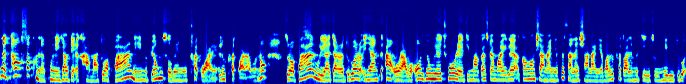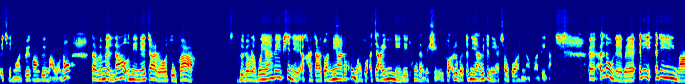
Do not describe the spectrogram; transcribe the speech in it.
2019ခုနှစ်ရောက်တဲ့အခါမှာသူကဘာနေမပြောမဆိုပဲနဲ့ထွက်သွားတယ်အလုပ်ထွက်သွားတာပေါ့နော်ဆိုတော့ဘာလူတွေကကြတော့သူတို့ကတော့အရန်အံ့ဩတာပေါ့အော်ရုံလဲချောတယ်ဒီမှာ customer တွေလည်းအကောင်းကောင်းရှာနိုင်တယ်ပတ်စံလည်းရှာနိုင်တယ်ဘာလို့ထွက်သွားလဲမသိဘူးဆိုပြီး maybe သူတို့အချိန်တော့တွေးကောင်းတွေးမှာပေါ့နော်ဒါပေမဲ့လောက်အနေနဲ့ကြတော့သူကဘယ်လိုပြောမလဲဝရမ်းပေးဖြစ်နေတဲ့အခါကျတော့နေရာတစ်ခုမှာသူအကြိုင်းနေလေးထုံးတယ်မရှိဘူးသူအဲ့လိုပဲတနေရာပြီးတနေရာလျှောက်သွားနေတာကွာသိလား အဲအဲ့လိုနဲ့ပဲအဲ့ဒီအဲ့ဒီမှာ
